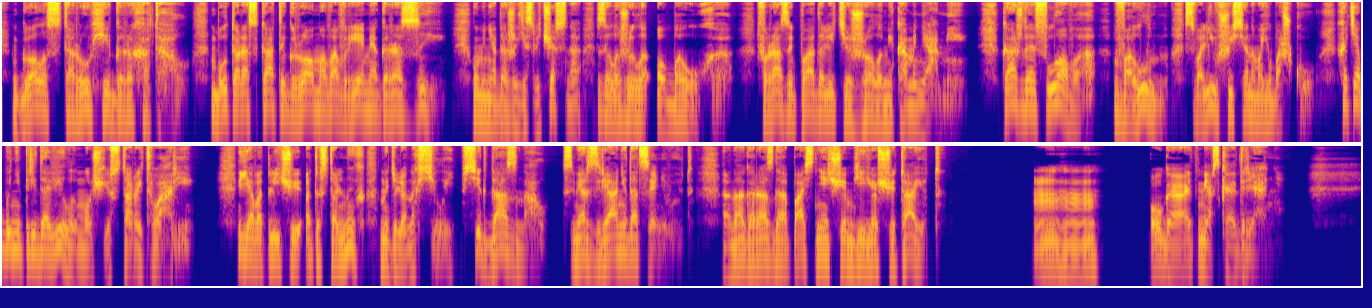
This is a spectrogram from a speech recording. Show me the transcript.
Голос старухи грохотал, будто раскаты грома во время грозы. У меня даже, если честно, заложило оба уха. Фразы падали тяжелыми камнями. Каждое слово — валун, свалившийся на мою башку, хотя бы не придавило мощью старой твари. Я, в отличие от остальных, наделенных силой, всегда знал, смерть зря недооценивают. Она гораздо опаснее, чем ее считают. Угу, пугает мерзкая дрянь.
